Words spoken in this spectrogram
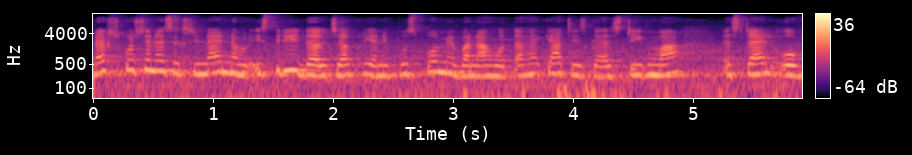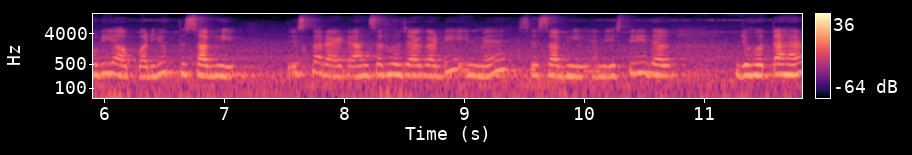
नेक्स्ट क्वेश्चन है सिक्सटी नाइन नंबर, स्त्री दल चक्र यानी पुष्पों में बना होता है क्या चीज़ का स्टिग्मा, स्टाइल, ओवरी और प्रयुक्त सभी? तो इसका राइट आंसर हो जाएगा डी, इनमें से सभी, यानी स्त्री दल जो होता है,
